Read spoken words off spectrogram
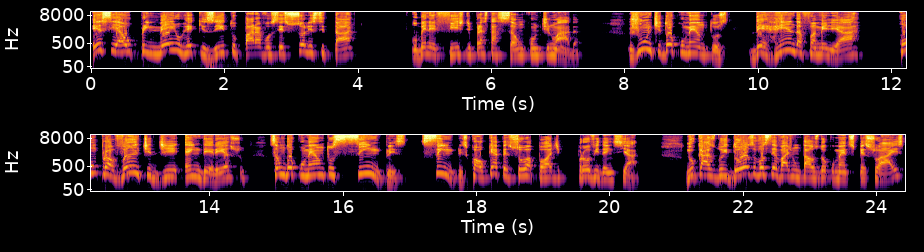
Esse é o primeiro requisito para você solicitar o benefício de prestação continuada. Junte documentos de renda familiar, comprovante de endereço, são documentos simples, simples, qualquer pessoa pode providenciar. No caso do idoso, você vai juntar os documentos pessoais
